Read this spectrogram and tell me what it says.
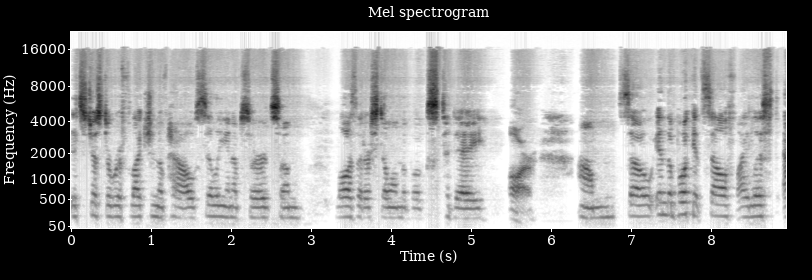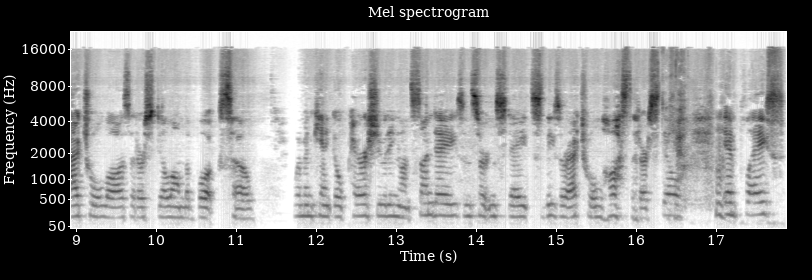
it's just a reflection of how silly and absurd some laws that are still on the books today are. Um, so in the book itself, I list actual laws that are still on the books. So women can't go parachuting on Sundays in certain states. These are actual laws that are still in place.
